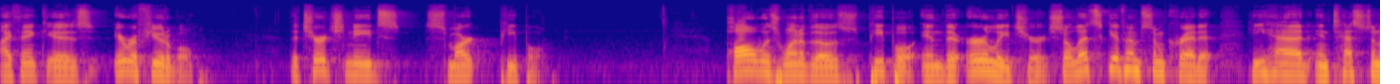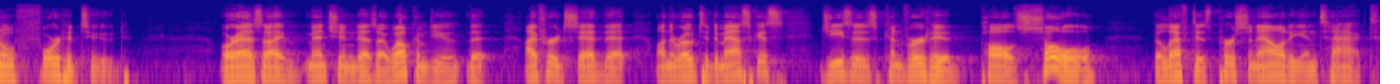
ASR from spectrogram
I think is irrefutable the church needs smart people. Paul was one of those people in the early church, so let's give him some credit. He had intestinal fortitude. Or, as I mentioned as I welcomed you, that I've heard said that on the road to Damascus, Jesus converted Paul's soul, but left his personality intact.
